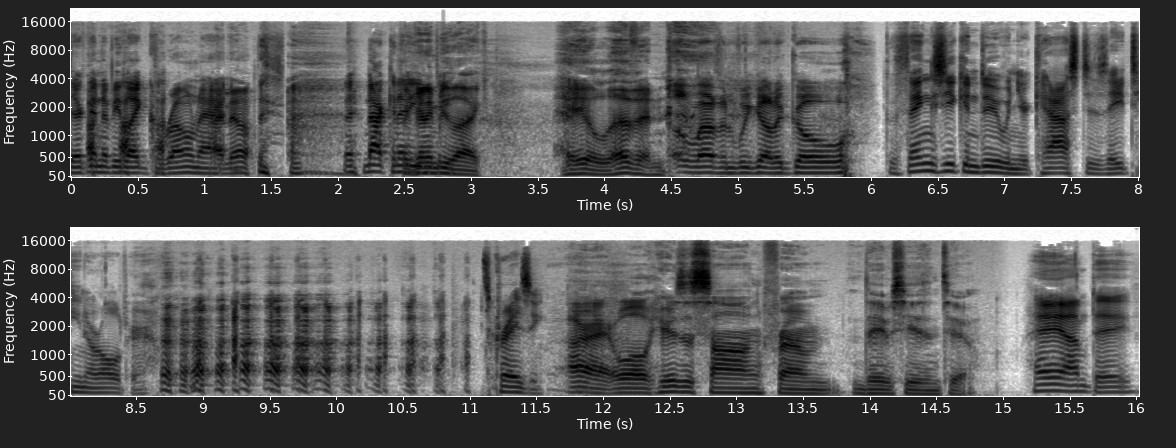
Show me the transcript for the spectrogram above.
they're going to be like grown at. I know. they're not going They're to going to be like, "Hey, 11." eleven. We gotta go. The things you can do when your cast is eighteen or older. it's crazy. All right, well, here's a song from Dave season 2. Hey, I'm Dave.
